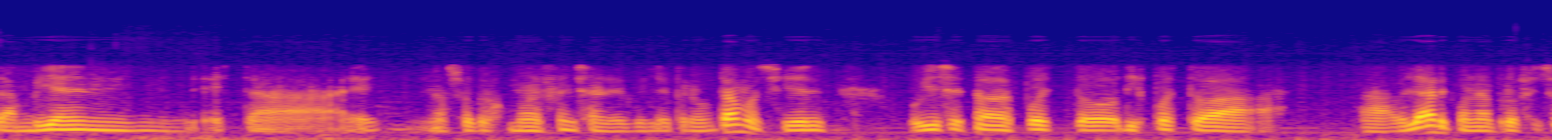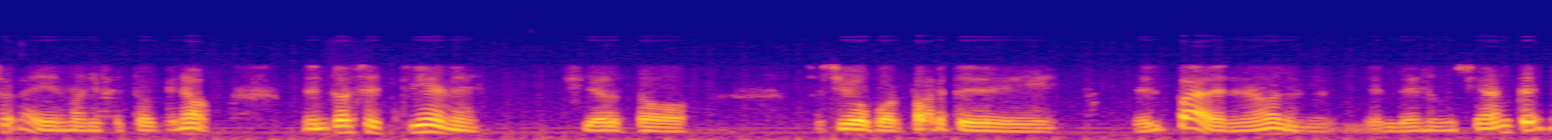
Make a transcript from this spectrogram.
también está, eh, nosotros como defensa le, preguntamos si él hubiese estado dispuesto, dispuesto a, hablar con la profesora y él manifestó que no. Entonces tiene cierto sosiego por parte de, del padre, ¿no? El, denunciante,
